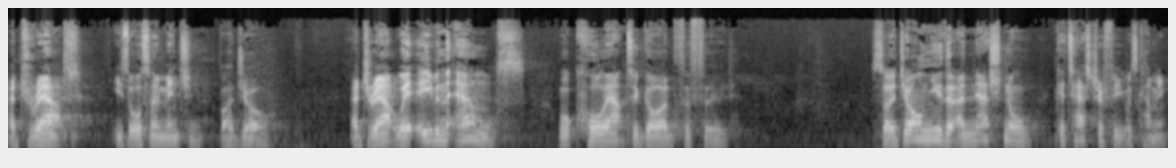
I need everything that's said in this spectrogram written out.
a drought is also mentioned by Joel. A drought where even the animals will call out to God for food. So Joel knew that a national catastrophe was coming.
